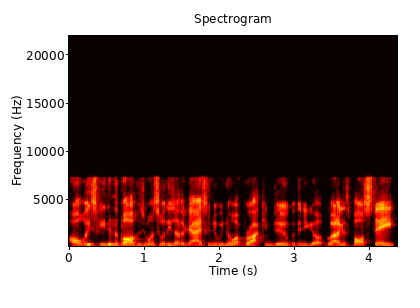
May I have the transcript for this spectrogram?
always feed him the ball because we want to see what these other guys can do. We know what Brock can do, but then you go, go out against Ball State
